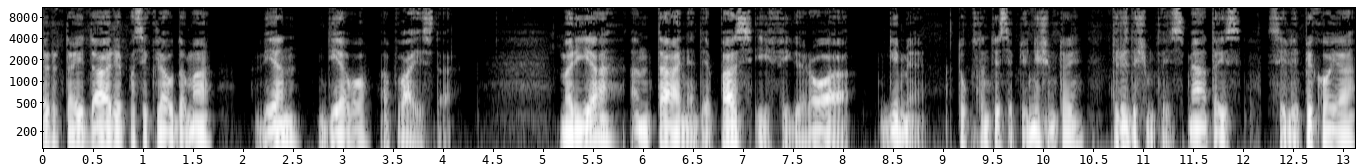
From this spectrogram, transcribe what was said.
ir tai darė pasikliaudama vien Dievo apvaizdą. Marija Antanė de Pas į Figueroa gimė 1730 metais Silipikoje,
